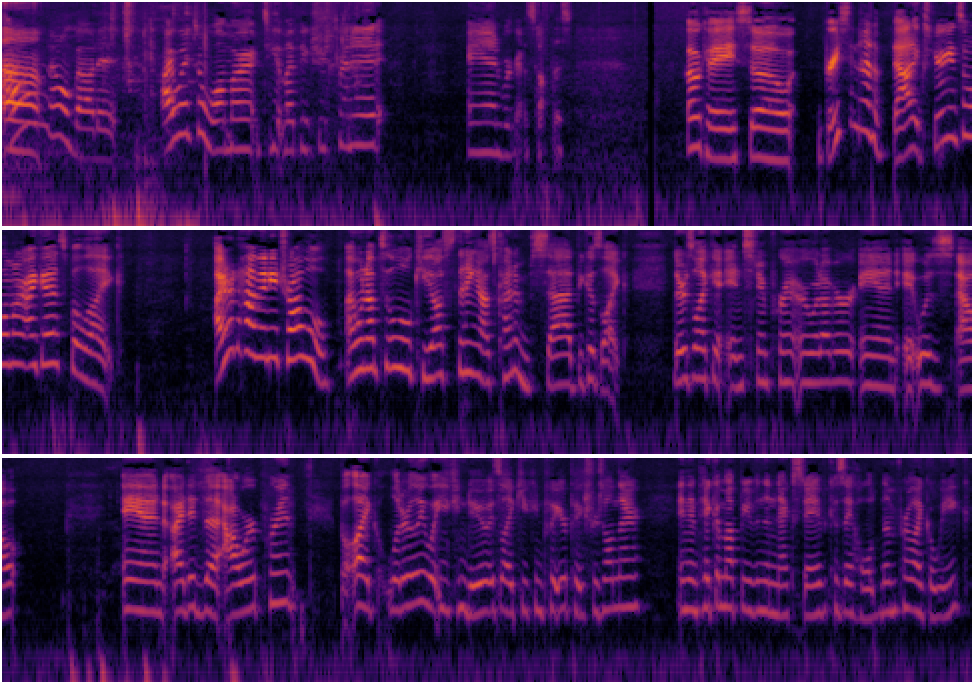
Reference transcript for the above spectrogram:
I Um, don't know about it. I went to Walmart to get my pictures printed, and we're gonna stop this. Okay, so Grayson had a bad experience at Walmart, I guess, but like, I didn't have any trouble. I went up to the little kiosk thing. I was kind of sad because like, there's like an instant print or whatever, and it was out, and I did the hour print. But like, literally, what you can do is like you can put your pictures on there, and then pick them up even the next day because they hold them for like a week.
